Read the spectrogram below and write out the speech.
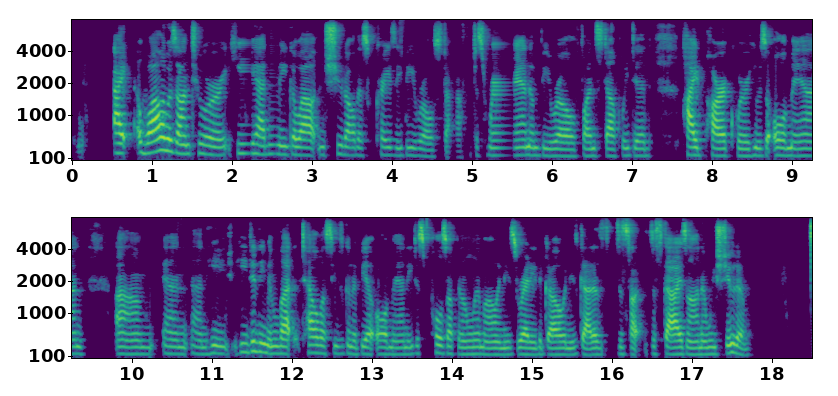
I while I was on tour, he had me go out and shoot all this crazy B-roll stuff, just random B-roll, fun stuff. We did Hyde Park, where he was an old man, um, and and he he didn't even let tell us he was going to be an old man. He just pulls up in a limo and he's ready to go, and he's got his dis- disguise on, and we shoot him.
